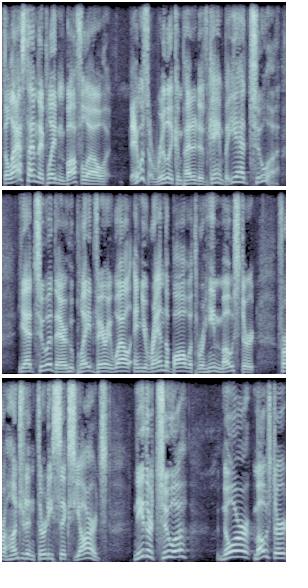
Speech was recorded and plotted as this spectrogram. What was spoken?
the last time they played in Buffalo, it was a really competitive game, but you had Tua. You had Tua there who played very well, and you ran the ball with Raheem Mostert for 136 yards. Neither Tua nor Mostert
